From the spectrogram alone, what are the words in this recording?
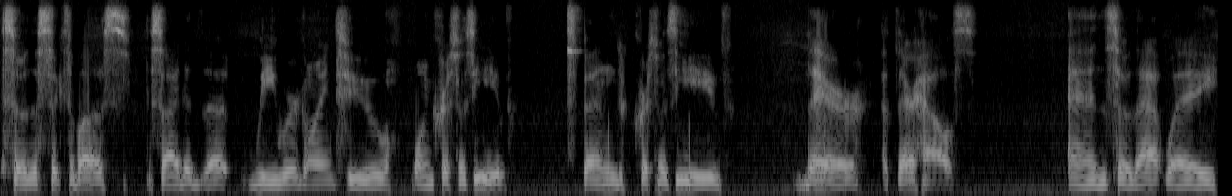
So the six of us decided that we were going to one christmas eve spend christmas eve there at their house and so that way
